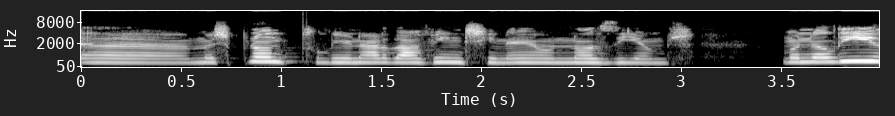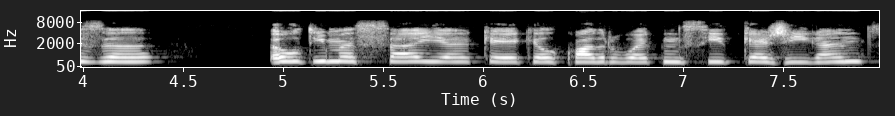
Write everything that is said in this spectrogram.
Uh, mas pronto, Leonardo da Vinci, né? Onde nós íamos. Mona Lisa, A Última Ceia, que é aquele quadro é conhecido que é gigante.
